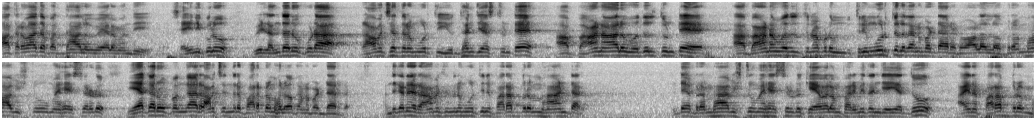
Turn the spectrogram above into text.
ఆ తర్వాత పద్నాలుగు వేల మంది సైనికులు వీళ్ళందరూ కూడా రామచంద్రమూర్తి యుద్ధం చేస్తుంటే ఆ బాణాలు వదులుతుంటే ఆ బాణం వదులుతున్నప్పుడు త్రిమూర్తులు కనబడ్డారట వాళ్ళలో. బ్రహ్మ విష్ణువు మహేశ్వరుడు ఏకరూపంగా రామచంద్ర పరబ్రహ్మలో కనబడ్డారట. అందుకనే రామచంద్రమూర్తిని పరబ్రహ్మ అంటారు. అంటే బ్రహ్మ విష్ణు మహేశ్వరుడు కేవలం పరిమితం చేయొద్దు. ఆయన పరబ్రహ్మ.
